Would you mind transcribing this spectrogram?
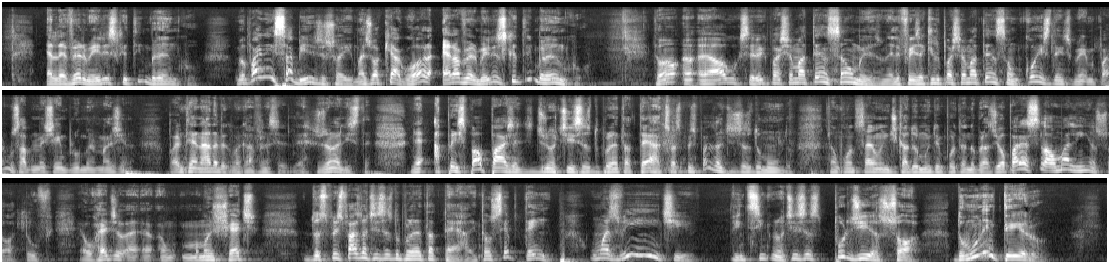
Ela é vermelha escrita em branco. Meu pai nem sabia disso aí, mas o aqui agora era vermelho escrito em branco. Então é, é algo que você vê que para chamar atenção mesmo. né? Ele fez aquilo para chamar atenção. Coincidentemente, meu pai não sabe mexer em Bloomer, imagina. O pai não tem nada a ver com o mercado financeiro, ele é jornalista. Né? A principal página de de notícias do planeta Terra, que são as principais notícias do mundo. Então, quando sai um indicador muito importante no Brasil, aparece lá uma linha só, tuf. É o head, é é uma manchete das principais notícias do planeta Terra. Então, sempre tem umas 20, 25 notícias por dia só, do mundo inteiro.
